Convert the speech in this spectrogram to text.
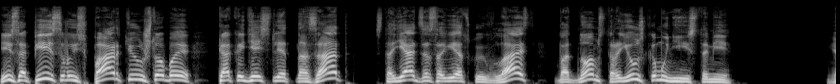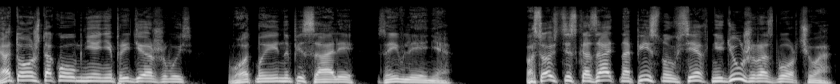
и записываюсь в партию, чтобы, как и десять лет назад, стоять за советскую власть в одном строю с коммунистами. Я тоже такого мнения придерживаюсь. Вот мы и написали заявление. По совести сказать, написано у всех недюже разборчиво,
